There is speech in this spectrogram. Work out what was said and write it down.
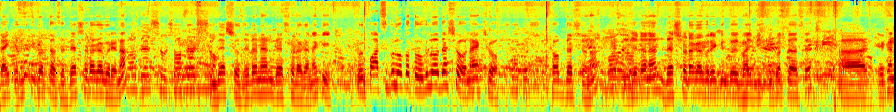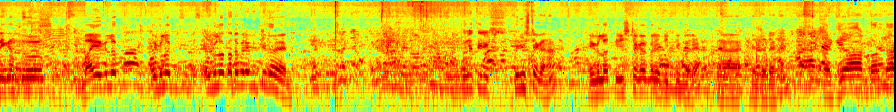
ডাইকে বিক্রি করতেছে দেড়শো টাকা করে না? দেড়শো যেটা নেন দেড়শো টাকা নাকি? ওই পার্টসগুলো কত ওগুলো দেড়শো না একশো? সব দেড়শো না? যেটা নেন দেড়শো টাকা করে কিন্তু ওই ভাই বিক্রি করতে আছে। আর এখানে কিন্তু ভাই এগুলো এগুলো এগুলো কত করে বিক্রি করেন? তিরিশ। তিরিশ টাকা না? এগুলো তিরিশ টাকা করে বিক্রি করে। এই যে দেখেন। যার দরকার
